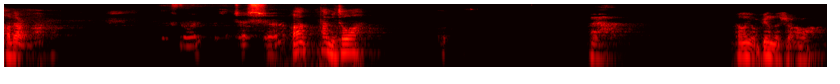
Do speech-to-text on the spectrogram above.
好点了吗？说这是啊，大米粥啊。哎呀，当有病的时候啊，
